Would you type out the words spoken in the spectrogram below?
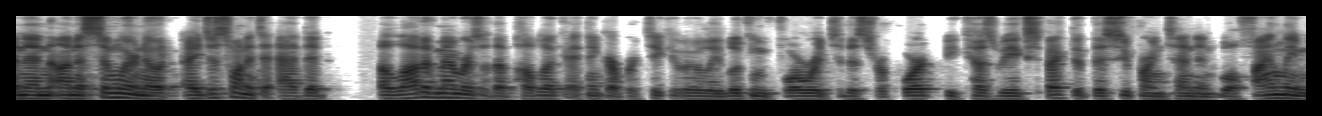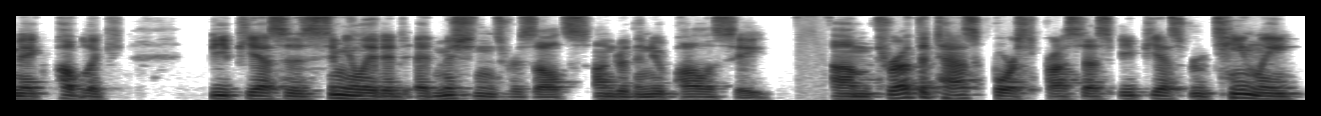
And then on a similar note, I just wanted to add that a lot of members of the public, I think, are particularly looking forward to this report because we expect that the superintendent will finally make public BPS's simulated admissions results under the new policy. Um, throughout the task force process, BPS routinely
